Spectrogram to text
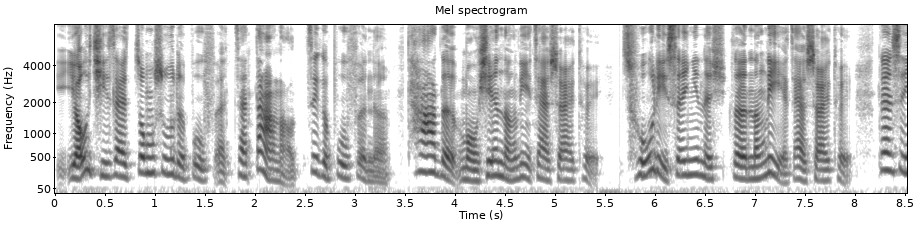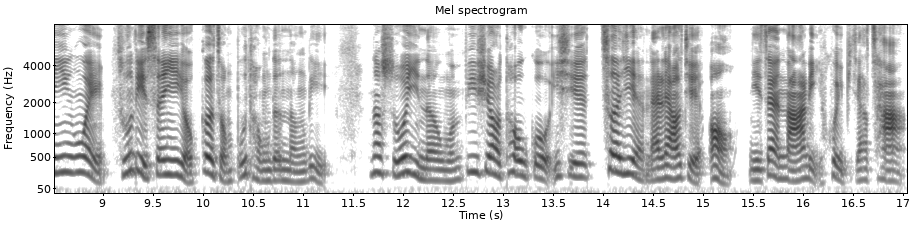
尤其在中枢的部分，在大脑这个部分呢，它的某些能力在衰退，处理声音的的能力也在衰退。但是因为处理声音有各种不同的能力，那所以呢，我们必须要透过一些测验来了解哦，你在哪里会比较差，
